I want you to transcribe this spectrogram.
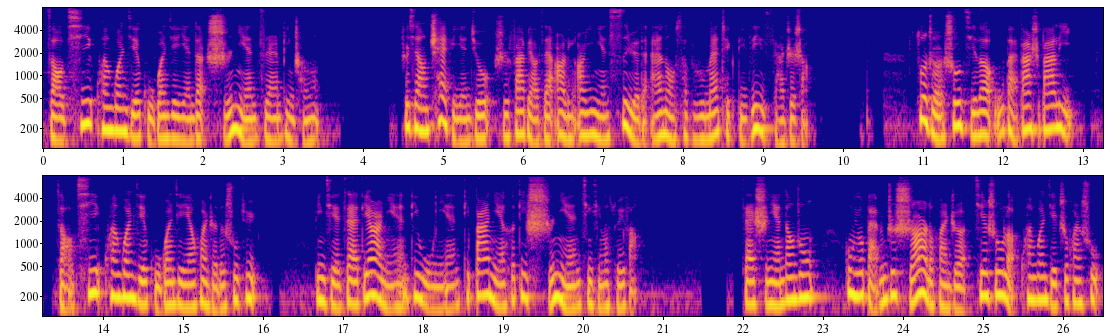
早期髋关节骨关节炎的十年自然病程。这项 Check 研究是发表在2021年4月的《Annals of Rheumatic Disease》杂志上。作者收集了588例早期髋关节骨关节炎患者的数据，并且在第二年、第五年、第八年和第十年进行了随访。在十年当中，共有12%的患者接收了髋关节置换术。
